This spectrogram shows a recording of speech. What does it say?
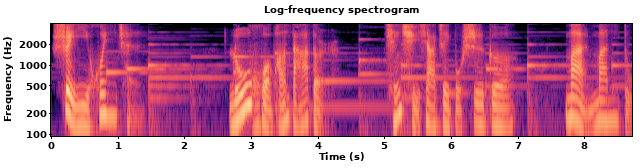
睡意昏沉，炉火旁打盹儿，请取下这部诗歌，慢慢读。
